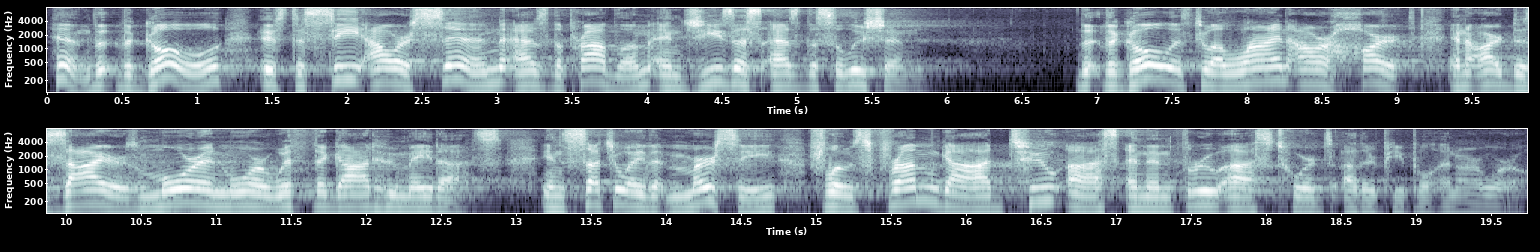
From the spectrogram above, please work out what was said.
him. The, the goal is to see our sin as the problem and Jesus as the solution. The, the goal is to align our heart and our desires more and more with the God who made us in such a way that mercy flows from God to us and then through us towards other people in our world.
